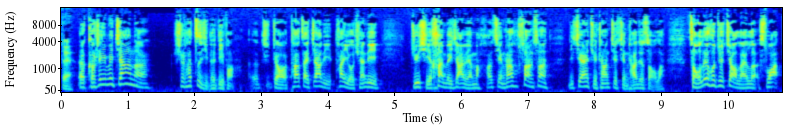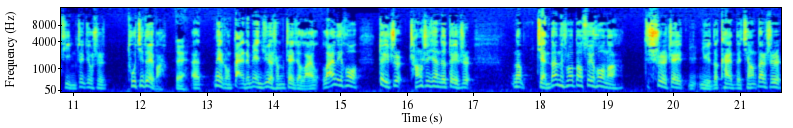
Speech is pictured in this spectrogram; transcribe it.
对，呃，可是因为家呢是他自己的地方，呃，叫他在家里，他有权利举起捍卫家园嘛。好，警察算算，你既然举枪，就警察就走了。走了以后就叫来了 SWAT team，这就是突击队吧？对，呃，那种戴着面具啊什么，这就来了。来了以后对峙，长时间的对峙。那简单的说到最后呢，是这女女的开的枪，但是。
